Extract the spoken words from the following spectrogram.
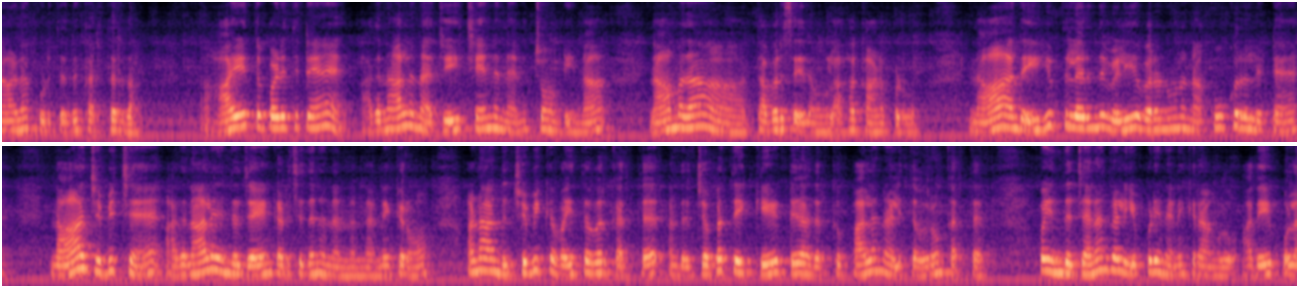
நாளாக கொடுத்தது கர்த்தர் தான். ஆயத்தப்படுத்திட்டேன். அதனால் நான் ஜெயிச்சேன்னு நினச்சோம் அப்படின்னா நாம தான் தவறு செய்தவங்களாக காணப்படுவோம். நான் அந்த எகிப்திலேருந்து வெளியே வரணும்னு நான் கூக்குரலிட்டேன். நான் ஜெபிச்சேன். அதனால் இந்த ஜெயம் கிடைச்சதுன்னு நான் நான் நினைக்கிறோம். ஆனால் அந்த ஜெபிக்க வைத்தவர் கர்த்தர். அந்த ஜெபத்தை கேட்டு அதற்கு பலன் அளித்தவரும் கர்த்தர். இப்போ இந்த ஜனங்கள் எப்படி நினைக்கிறாங்களோ அதே போல்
